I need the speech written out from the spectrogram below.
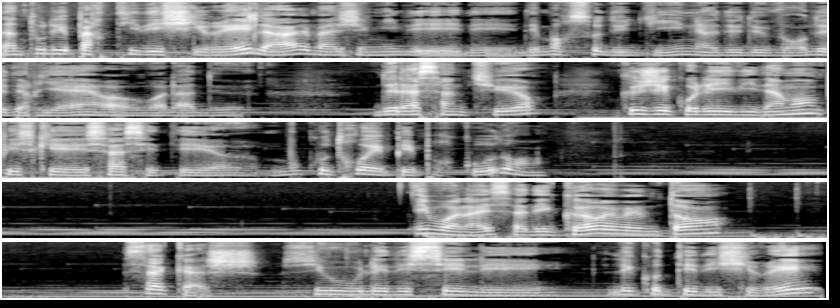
dans tous les parties déchirées, là, eh ben, j'ai mis des, des, morceaux de jean de devant, de derrière, euh, voilà, de, de la ceinture que j'ai collé évidemment puisque ça c'était euh, beaucoup trop épais pour coudre. Et voilà, et ça décore et en même temps ça cache. Si vous voulez laisser les, côtés déchirés,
